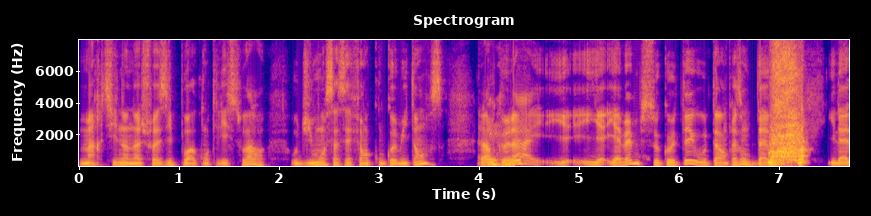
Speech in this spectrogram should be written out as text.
Martin en a choisi pour raconter l'histoire, ou du moins ça s'est fait en concomitance. Alors que là, il y, a même ce côté où t'as l'impression que Davos, il a,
